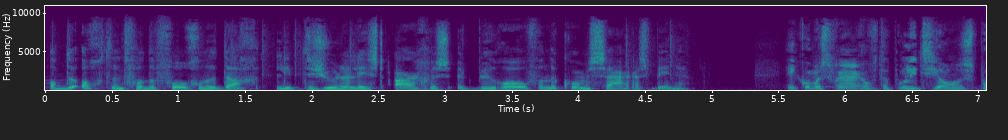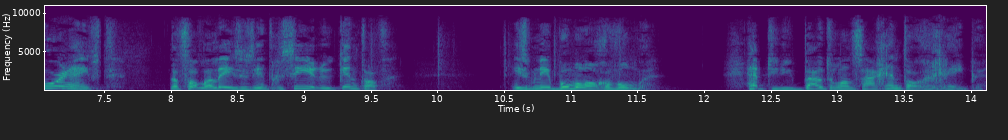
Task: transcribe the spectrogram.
Op de ochtend van de volgende dag liep de journalist Argus het bureau van de commissaris binnen. Ik kom eens vragen of de politie al een spoor heeft. Dat zal de lezers interesseren, u kent dat. Is meneer Bommel al gevonden? Hebt u die buitenlandse agent al gegrepen?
